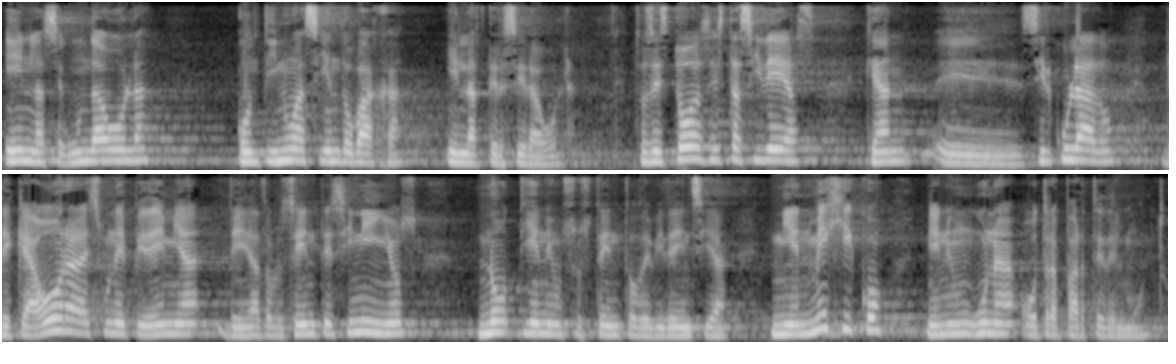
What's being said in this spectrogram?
en la segunda ola, continúa siendo baja en la tercera ola. Entonces, todas estas ideas que han eh, circulado de que ahora es una epidemia de adolescentes y niños no tiene un sustento de evidencia ni en México ni en ninguna otra parte del mundo.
